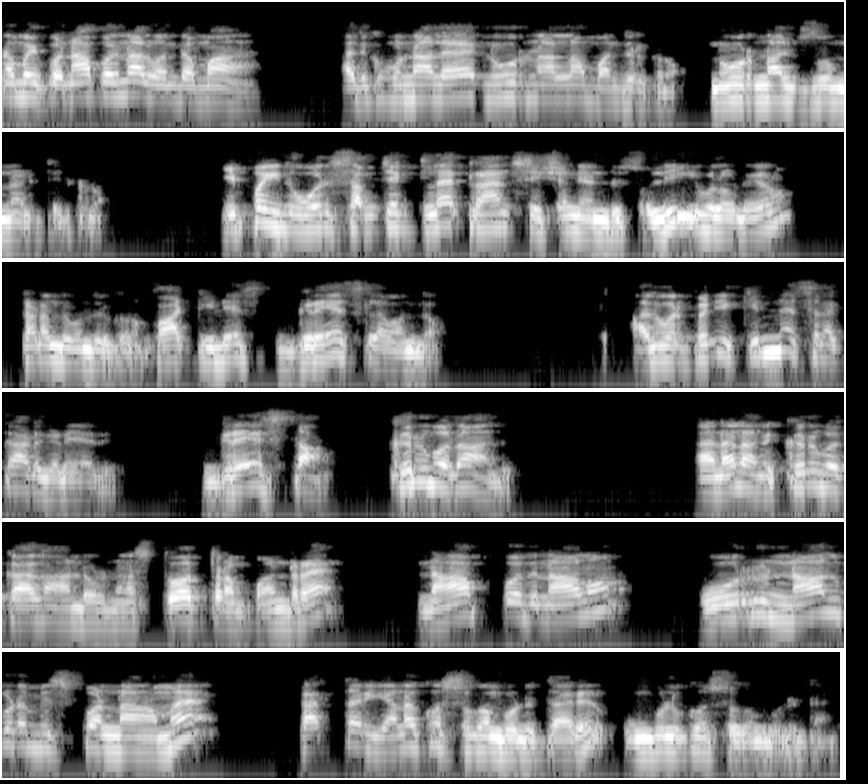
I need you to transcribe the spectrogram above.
நம்ம இப்போ நாற்பது நாள் வந்தோமா? அதுக்கு முன்னால நூறு நாள்லாம் வந்திருக்கிறோம். நூறு நாள் ஜூம் நடத்திருக்கிறோம். இப்போ இது ஒரு சப்ஜெக்ட்ல டிரான்ஸ்லேஷன் என்று சொல்லி இவ்வளவு கடந்து வந்திருக்கிறோம். ஃபார்ட்டி டேஸ் கிரேஸ்ல வந்தோம். அது ஒரு பெரிய கின்னஸ் ரெக்கார்டு கிடையாது. கிரேஸ் தான். கிருபை தான் அது. அதனால அந்த கிருபைக்காக ஆண்டவர் நான் ஸ்தோத்திரம் பண்றேன். நாற்பது நாளும் ஒரு நாள் கூட மிஸ் பண்ணாம கர்த்தர் எனக்கும் சுகம் கொடுத்தாரு உங்களுக்கும் சுகம் கொடுத்தாரு.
